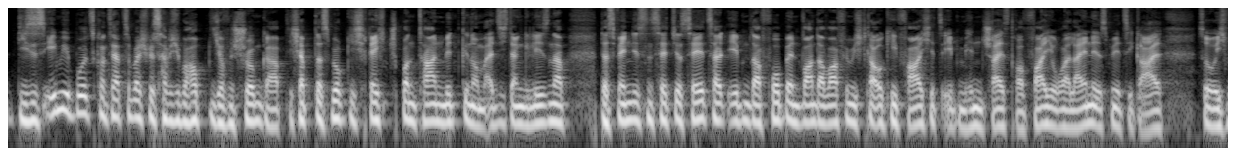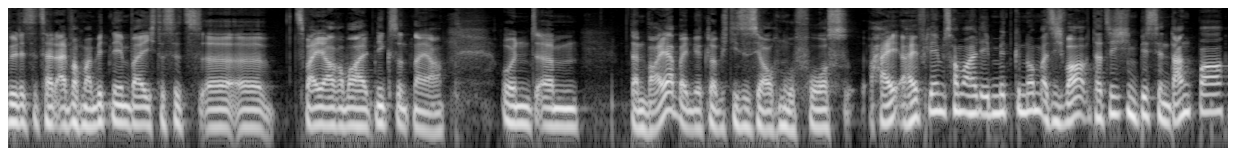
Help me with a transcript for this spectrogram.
dieses Emi Bulls Konzert zum Beispiel, das habe ich überhaupt nicht auf dem Schirm gehabt. Ich habe das wirklich recht spontan mitgenommen, als ich dann gelesen habe, dass wenn jetzt ein Set Your Sales halt eben da Vorband waren, da war für mich klar, okay, fahre ich jetzt eben hin, scheiß drauf, fahre ich auch alleine, ist mir jetzt egal. So, ich will das jetzt halt einfach mal mitnehmen, weil ich das jetzt äh, äh, zwei Jahre war halt nix und naja. Und ähm, dann war ja bei mir, glaube ich, dieses Jahr auch nur Force. High, High Flames haben wir halt eben mitgenommen. Also ich war tatsächlich ein bisschen dankbar,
